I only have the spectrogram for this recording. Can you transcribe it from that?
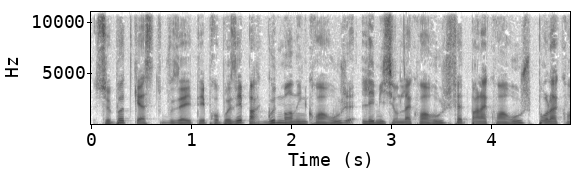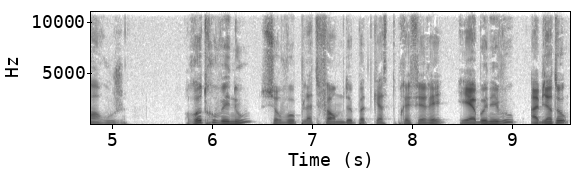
Ce podcast vous a été proposé par Good Morning Croix-Rouge, l'émission de la Croix-Rouge faite par la Croix-Rouge pour la Croix-Rouge. Retrouvez-nous sur vos plateformes de podcast préférées et abonnez-vous. À bientôt.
